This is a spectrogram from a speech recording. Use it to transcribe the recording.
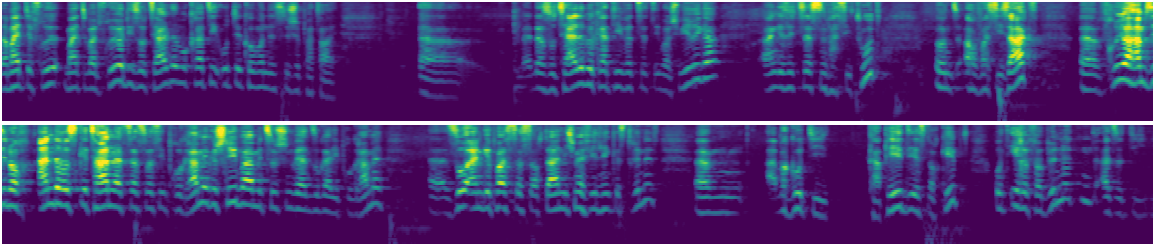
da meinte, früher, meinte man früher die Sozialdemokratie und die Kommunistische Partei. Äh, der Sozialdemokratie wird es jetzt immer schwieriger, angesichts dessen, was sie tut und auch was sie sagt. Äh, früher haben sie noch anderes getan als das, was sie Programme geschrieben haben. Inzwischen werden sogar die Programme äh, so angepasst, dass auch da nicht mehr viel Linkes drin ist. Ähm, aber gut, die KP, die es noch gibt, und ihre Verbündeten, also die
